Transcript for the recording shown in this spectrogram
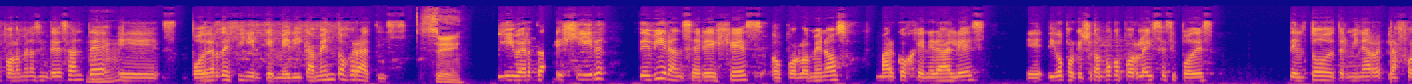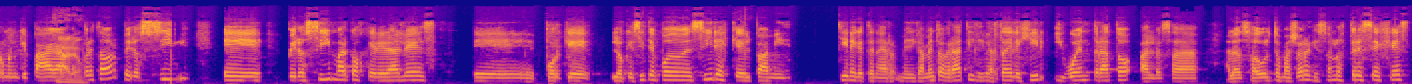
por lo menos interesante eh, poder definir que medicamentos gratis, Sí. libertad de elegir, debieran ser ejes o por lo menos marcos generales. eh, digo, porque yo tampoco por ley sé si podés del todo determinar la forma en que paga Claro. un prestador, pero sí, eh, pero sí marcos generales, eh, porque lo que sí te puedo decir es que el PAMI tiene que tener medicamentos gratis, libertad de elegir y buen trato a los, a, a los adultos mayores, que son los tres ejes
